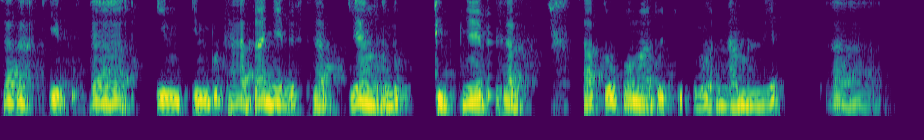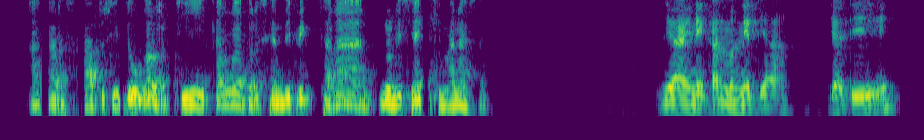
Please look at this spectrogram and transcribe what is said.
Cara in, eh, in- input datanya itu Ustaz, yang untuk dipnya itu Ustaz, 1,76 menit eh, akar 100 itu kalau di kalkulator saintifik cara nulisnya gimana Ustaz? Ya, ini kan menit ya. Jadi,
